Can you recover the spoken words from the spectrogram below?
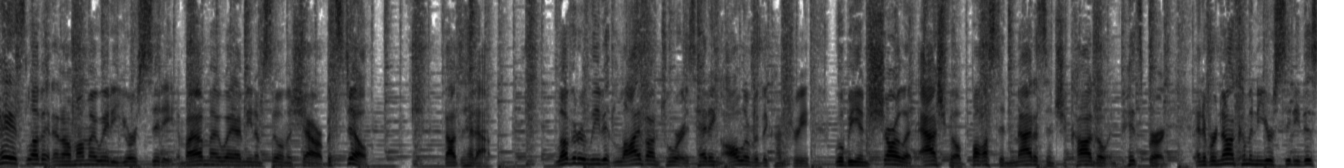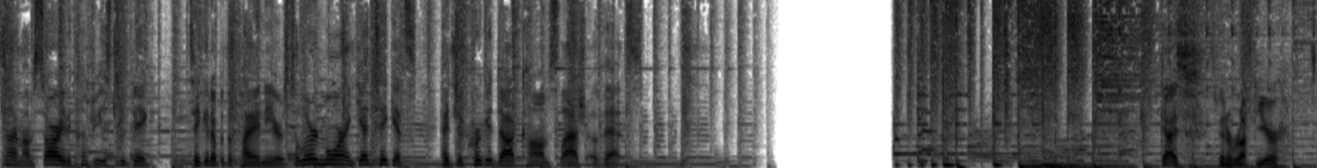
Hey, it's Lovett, and I'm on my way to your city. And by on my way, I mean I'm still in the shower, but still, about to head out. Love It or Leave It live on tour is heading all over the country. We'll be in Charlotte, Asheville, Boston, Madison, Chicago, and Pittsburgh. And if we're not coming to your city this time, I'm sorry, the country is too big. Take it up with the pioneers. To learn more and get tickets, head to crooked.com slash events. Guys, it's been a rough year.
